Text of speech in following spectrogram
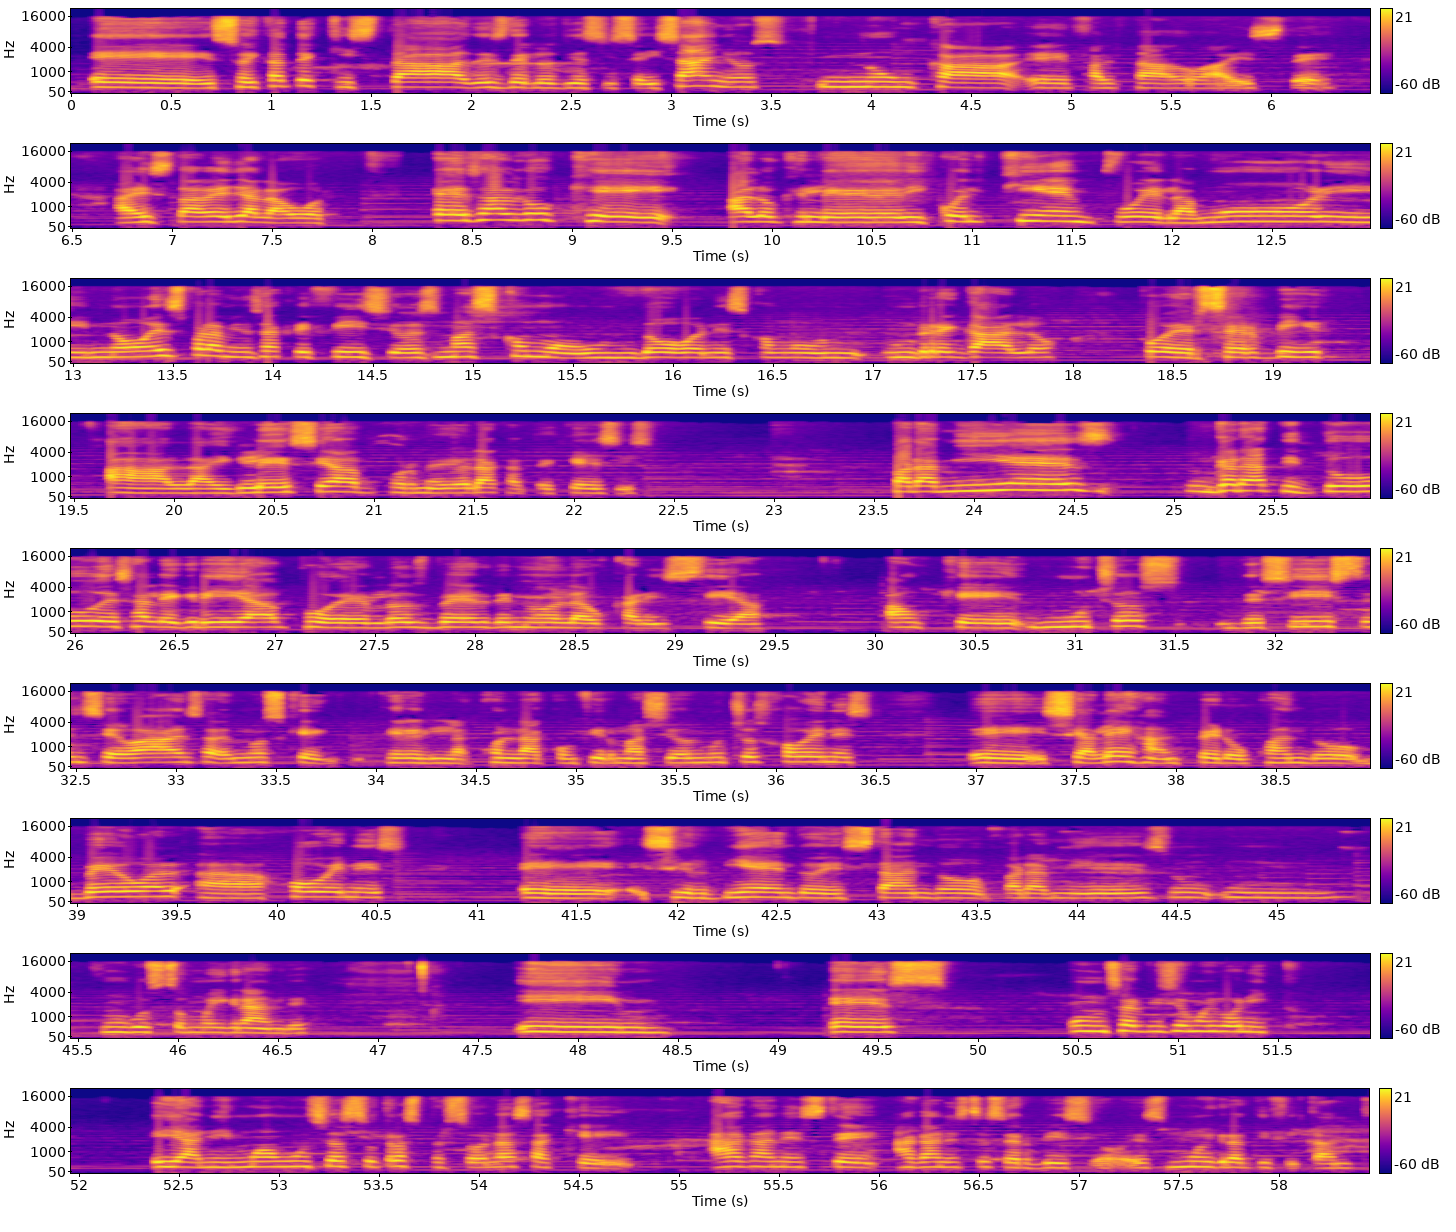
Eh, soy catequista desde los 16 años, nunca he faltado a, este, a esta bella labor. Es algo que a lo que le dedico el tiempo, el amor y no es para mí un sacrificio, es más como un don, es como un, un regalo poder servir a la iglesia por medio de la catequesis. Para mí es gratitud, es alegría poderlos ver de nuevo en la Eucaristía aunque muchos desisten, se van, sabemos que, con la confirmación muchos jóvenes eh, se alejan, pero cuando veo a, jóvenes eh, sirviendo y estando, para mí es un, un gusto muy grande. Y es un servicio muy bonito y animo a muchas otras personas a que hagan este, hagan este servicio, es muy gratificante.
